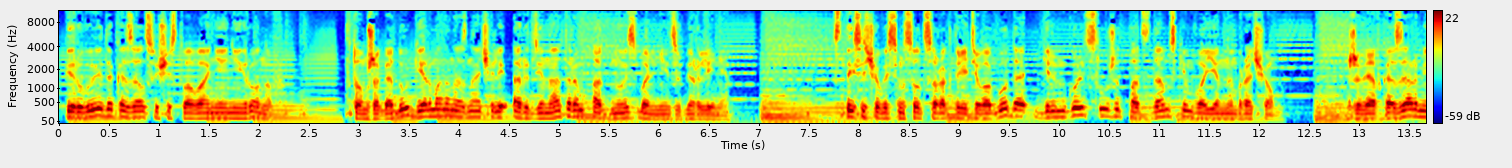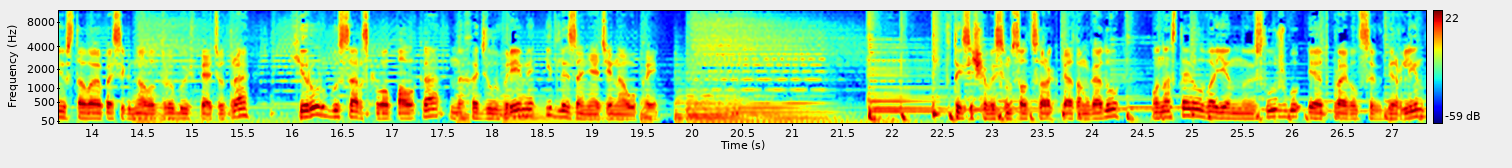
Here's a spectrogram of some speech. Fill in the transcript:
впервые доказал существование нейронов. В том же году Германа назначили ординатором одной из больниц в Берлине. С 1843 года Гельмгольд служит потсдамским военным врачом. Живя в казарме и вставая по сигналу трубы в 5 утра, хирург гусарского полка находил время и для занятий наукой. В 1845 году он оставил военную службу и отправился в Берлин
